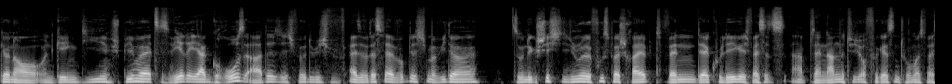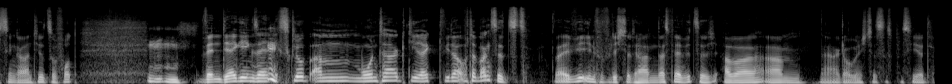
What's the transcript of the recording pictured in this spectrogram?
genau, und gegen die spielen wir jetzt. Das wäre ja großartig. Ich würde mich, also das wäre wirklich mal wieder so eine Geschichte, die nur der Fußball schreibt, wenn der Kollege, ich weiß jetzt, habe seinen Namen natürlich auch vergessen, Thomas weiß den garantiert sofort, Mhm. wenn der gegen seinen Ex-Club am Montag direkt wieder auf der Bank sitzt, weil wir ihn verpflichtet haben. Das wäre witzig, aber ähm, ja, glaube nicht, dass das passiert.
